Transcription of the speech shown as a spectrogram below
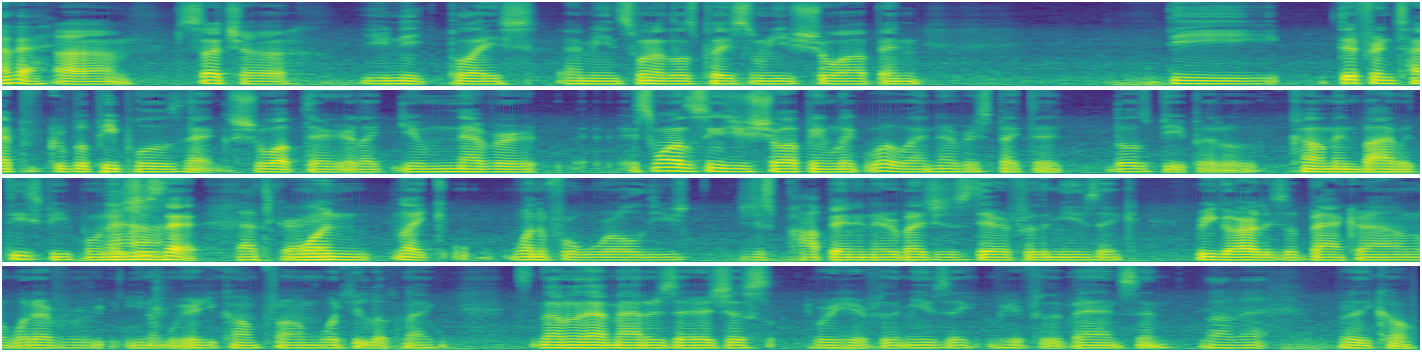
Okay. Um, such a unique place. I mean, it's one of those places when you show up and the different type of group of people that show up there, you're like, you never. It's one of those things you show up and you're like, whoa, I never expected those people to come and vibe with these people. And it's just Uh-huh. that That's great. one like wonderful world. You, you just pop in and everybody's just there for the music, regardless of background or whatever you know where you come from, what you look like. It's none of that matters there. It's just we're here for the music, we're here for the bands, and Love it. really cool,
